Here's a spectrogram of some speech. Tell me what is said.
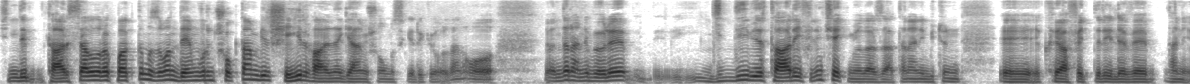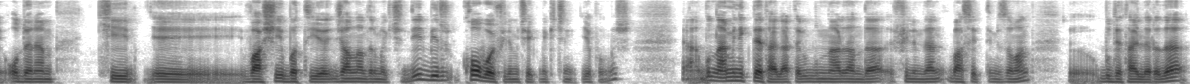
Şimdi tarihsel olarak baktığımız zaman Denver'ın çoktan bir şehir haline gelmiş olması gerekiyor oradan. O yönden hani böyle ciddi bir tarihi film çekmiyorlar zaten. Hani bütün e, kıyafetleriyle ve hani o dönem ki e, vahşi batıyı canlandırmak için değil bir kovboy filmi çekmek için yapılmış. Yani bunlar minik detaylar tabii bunlardan da filmden bahsettiğimiz zaman e, bu detaylara da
